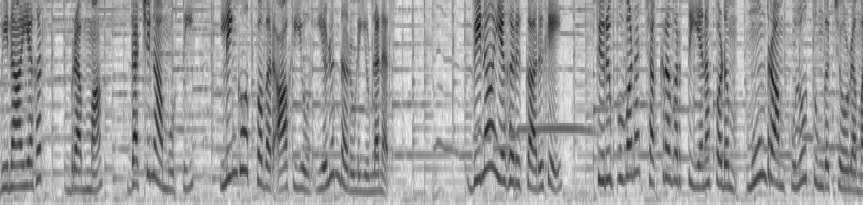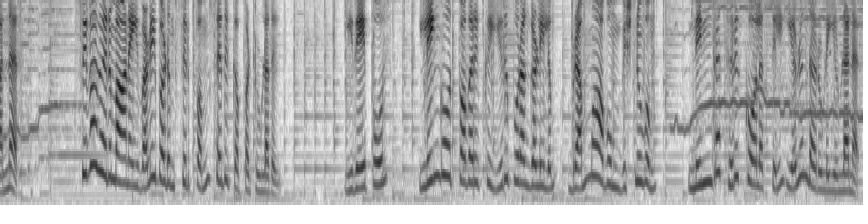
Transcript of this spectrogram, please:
விநாயகர் பிரம்மா தட்சிணாமூர்த்தி லிங்கோத்பவர் ஆகியோர் எழுந்தருளியுள்ளனர். விநாயகருக்கு அருகே திருப்புவன சக்கரவர்த்தி எனப்படும் மூன்றாம் குலோத்துங்கச் சோழ மன்னர் சிவபெருமானை வழிபடும் சிற்பம் செதுக்கப்பட்டுள்ளது. இதேபோல் லிங்கோத்பவருக்கு இருபுறங்களிலும் பிரம்மாவும் விஷ்ணுவும் நின்ற திருக்கோலத்தில் எழுந்தருளியுள்ளனர்.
